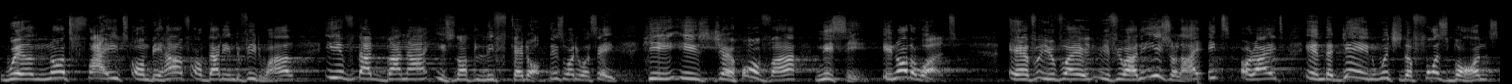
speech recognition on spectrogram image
will not fight on behalf of that individual if that banner is not lifted up. This is what he was saying. He is Jehovah Nissi. In other words, if, if, if you are an Israelite, all right, in the day in which the firstborns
